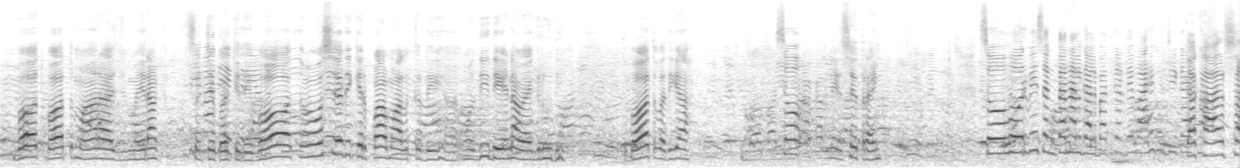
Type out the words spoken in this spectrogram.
ਬਹੁਤ ਬਹੁਤ ਮਹਾਰਾਜ ਮੇਰਾ ਸੱਚੇ ਪਾਤਸ਼ਾਹ ਦੀ ਬਹੁਤ ਉਸੇ ਦੀ ਕਿਰਪਾ ਮਾਲਕ ਦੀ ਹੈ। ਉਹਦੀ ਦੇਣ ਆ ਵਾਹਿਗੁਰੂ ਦੀ। ਤੇ ਬਹੁਤ ਵਧੀਆ। ਬਾਬਾ ਜੀ ਸੋ ਕਰਨੇ ਇਸੇ ਤਰ੍ਹਾਂ ਹੀ। ਸੋ ਹੋਰ ਵੀ ਸੰਗਤਾਂ ਨਾਲ ਗੱਲਬਾਤ ਕਰਦੇ ਵਾਹਿਗੁਰੂ ਜੀ ਕਾ ਕਾ ਖਾਲਸਾ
